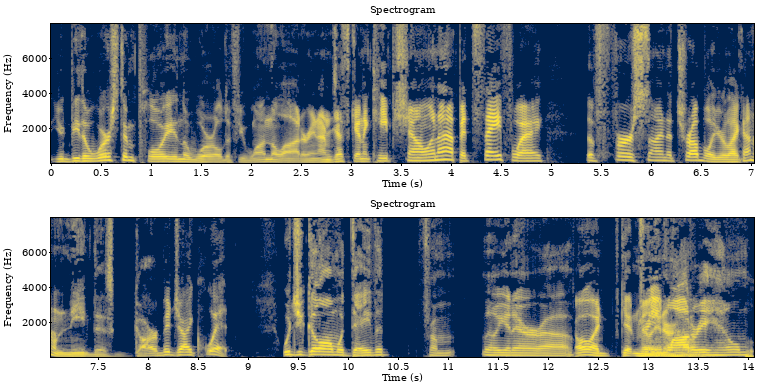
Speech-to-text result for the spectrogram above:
You'd be the worst employee in the world if you won the lottery, and I'm just going to keep showing up at Safeway. The first sign of trouble, you're like, I don't need this garbage. I quit. Would you go on with David from Millionaire uh, Oh, I'd get Dream millionaire Lottery Home?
